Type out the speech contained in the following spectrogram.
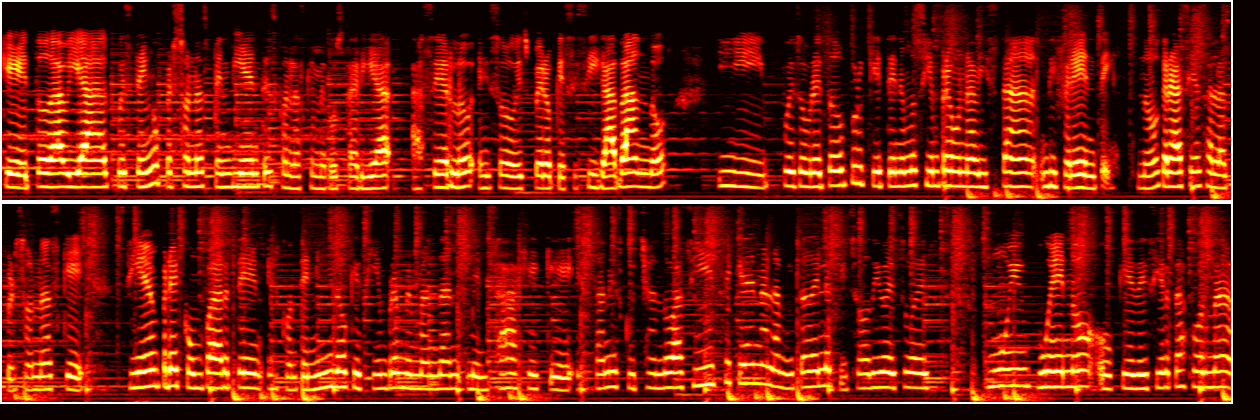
que todavía pues tengo personas pendientes con las que me gustaría hacerlo, eso espero que se siga dando y pues sobre todo porque tenemos siempre una vista diferente, ¿no? Gracias a las personas que siempre comparten el contenido, que siempre me mandan mensaje, que están escuchando así, se queden a la mitad del episodio, eso es muy bueno o que de cierta forma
